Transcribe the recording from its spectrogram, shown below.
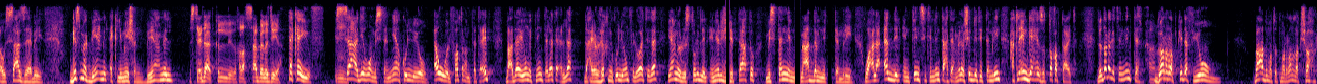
أو الساعة الذهبية. جسمك بيعمل acclimation بيعمل استعداد كل خلاص ساعه بيولوجيه تكيف. الساعة دي هو مستنيها كل يوم. أول فترة أنت تعبت بعدها يوم اتنين تلاتة قال لا ده هيرهقني كل يوم في الوقت ده يعمل restore لل energy بتاعته مستني الميعاد ده من التمرين. وعلى قد ال intensity اللي أنت هتعملها شدة التمرين هتلاقيه مجهز الطاقة بتاعتها. لدرجة إن أنت. جرب كده في يوم بعد ما تتمرن لك شهر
